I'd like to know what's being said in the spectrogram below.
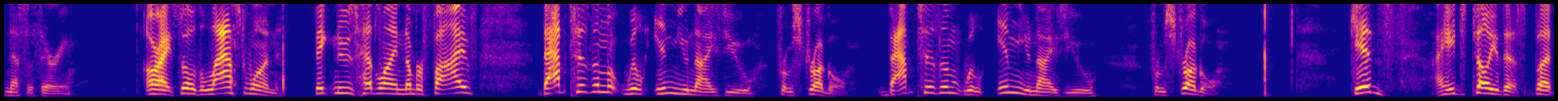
necessary. All right, so the last one fake news headline number five baptism will immunize you from struggle. Baptism will immunize you from struggle. Kids, I hate to tell you this, but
